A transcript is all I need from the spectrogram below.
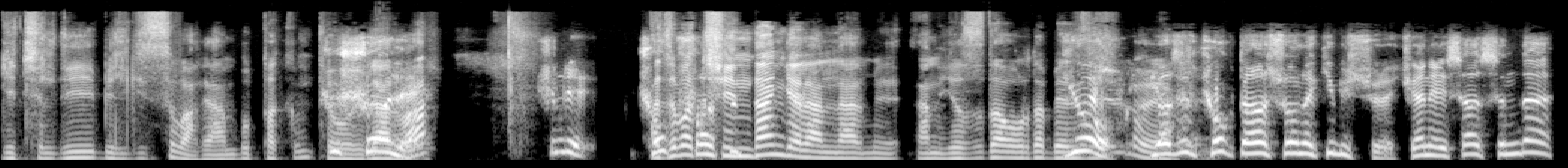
geçildiği bilgisi var. Yani bu takım teoriler şöyle, var. Şimdi çok Acaba farklı... Çin'den gelenler mi? Yani yazıda orada benzeşiyor Yok, ya. yazı çok daha sonraki bir süreç. Yani esasında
